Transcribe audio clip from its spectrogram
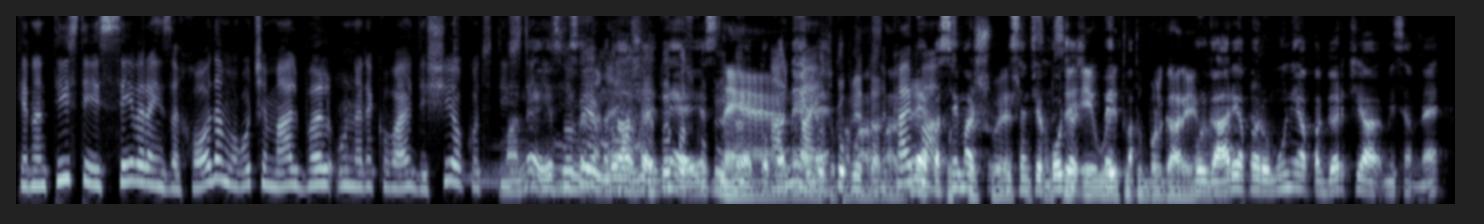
Ker nam tisti iz severa in zahoda mogoče malo bolj v narekovaju dišijo kot tisti ne, iz Zahoda. Ne, ne, to je pa skupni Ne, to pa ne, ne, trg. Zakaj Ne, pa? pa se imaš, mislim, če hočeš, EU je pa- tudi v Bolgariji. no. Bolgarija, pa Romunija, pa Grčija, mislim, ne.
